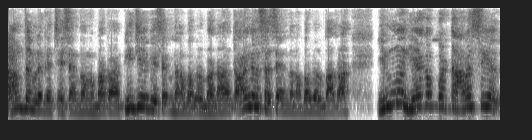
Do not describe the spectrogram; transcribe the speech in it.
நாம் தமிழர் கட்சியை சேர்ந்தவங்க பார்க்கலாம் பிஜேபி சேர்ந்த நபர்கள் பார்க்கலாம் காங்கிரஸை சேர்ந்த நபர்கள் பார்க்கலாம். இன்னும் ஏகப்பட்ட அரசியல்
